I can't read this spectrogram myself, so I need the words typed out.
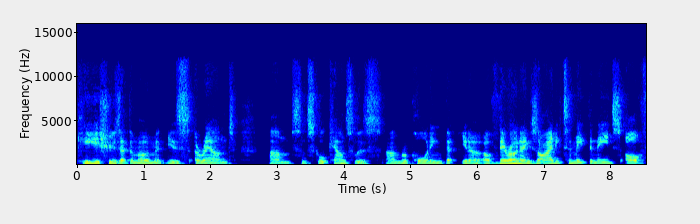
key issues at the moment is around um, some school counselors um, reporting that you know of their own anxiety to meet the needs of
